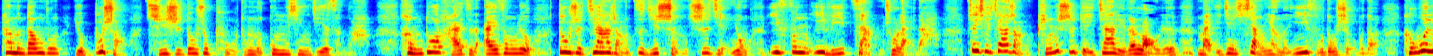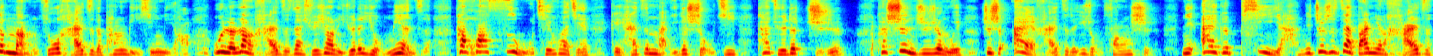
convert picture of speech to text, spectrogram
他们当中有不少其实都是普通的工薪阶层啊。很多孩子的 iPhone 六都是家长自己省吃俭用一分一厘攒出来的。这些家长平时给家里的老人买一件像样的衣服都舍不得，可为了满足孩子的攀比心理，哈，为了让孩子在学校里觉得有面子，他花四五千块钱给孩子买一个手机，他觉得值，他甚至认为这是爱孩子的一种方式。你爱个屁呀！你这是在把你的孩子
